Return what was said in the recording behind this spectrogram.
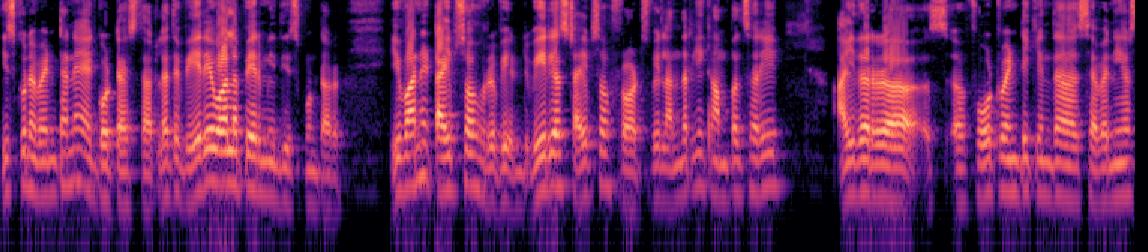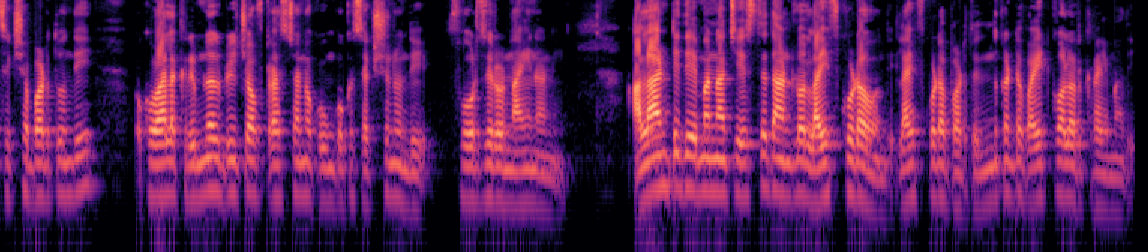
తీసుకున్న వెంటనే ఎగ్గొట్టేస్తారు. లేకపోతే వేరే వాళ్ళ పేరు మీద తీసుకుంటారు. ఇవన్నీ types of various types of frauds వీళ్ళందరికీ కంపల్సరీ ఐదర్ ఫోర్ ట్వంటీ కింద సెవెన్ ఇయర్స్ శిక్ష పడుతుంది. ఒకవేళ క్రిమినల్ బ్రీచ్ ఆఫ్ ట్రస్ట్ అని ఒక ఇంకొక సెక్షన్ ఉంది ఫోర్ జీరో నైన్ అని. అలాంటిది ఏమన్నా చేస్తే దాంట్లో లైఫ్ కూడా ఉంది. లైఫ్ కూడా పడుతుంది. ఎందుకంటే వైట్ కాలర్ క్రైమ్ అది.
